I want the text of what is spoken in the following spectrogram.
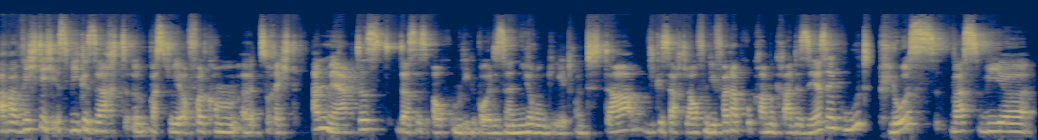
Aber wichtig ist, wie gesagt, äh, was du ja auch vollkommen äh, zu Recht anmerktest, dass es auch um die Gebäudesanierung geht. Und da, wie gesagt, laufen die Förderprogramme gerade sehr, sehr gut. Plus, was wir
